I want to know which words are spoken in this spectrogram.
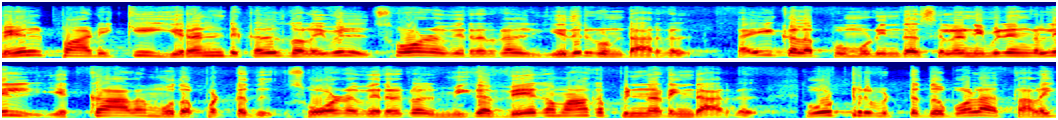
மேல்பாடிக்கு இரண்டு கல் தொலைவில் சோழ வீரர்கள் எதிர்கொண்டார்கள். கை கலப்பு முடிந்த சில நிமிடங்களில் எக்காலம் மூதப்பட்டது. சோழ வீரர்கள் மிக வேகமாக பின்னடைந்தார்கள். தோற்றுவிட்டது போல தலை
